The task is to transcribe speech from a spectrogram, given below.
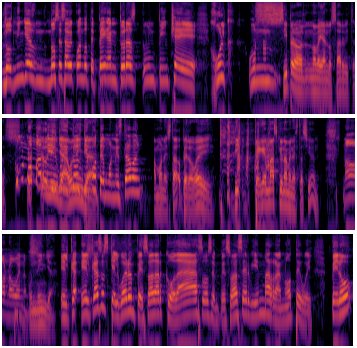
Los ninjas no se sabe cuándo te pegan. Tú eras un pinche Hulk. Un. Sí, pero no veían los árbitros. ¿Cómo no mames, güey? Todo el tiempo te amonestaban. Amonestado, pero güey, di- pegué más que una amonestación. No, no, bueno. Un ninja. El, ca- el caso es que el güero empezó a dar codazos, empezó a ser bien marranote, güey. Pero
